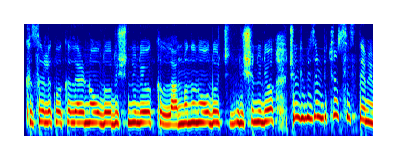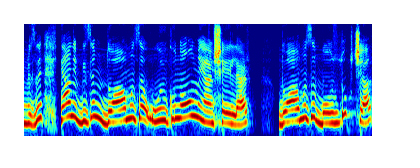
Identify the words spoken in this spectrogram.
kısırlık vakalarının olduğu düşünülüyor. Kıllanmanın olduğu düşünülüyor. Çünkü bizim bütün sistemimizi yani bizim doğamıza uygun olmayan şeyler doğamızı bozdukça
